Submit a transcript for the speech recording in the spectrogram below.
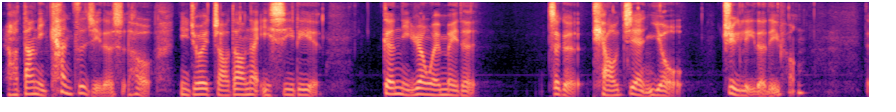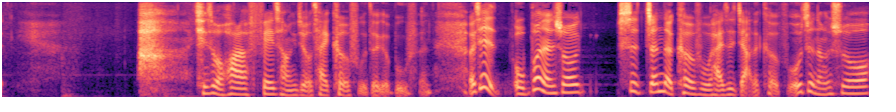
然后当你看自己的时候，你就会找到那一系列跟你认为美的。这个条件有距离的地方，对，啊其实我花了非常久才克服这个部分，而且我不能说是真的克服还是假的克服，我只能说，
